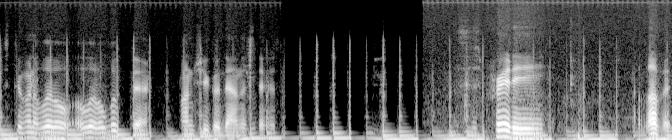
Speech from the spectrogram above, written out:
Just doing a little a little loop there. Why don't you go down the stairs? Pretty. I love it.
